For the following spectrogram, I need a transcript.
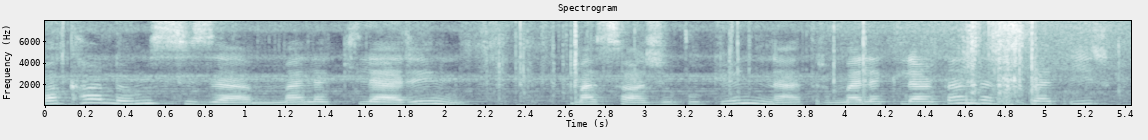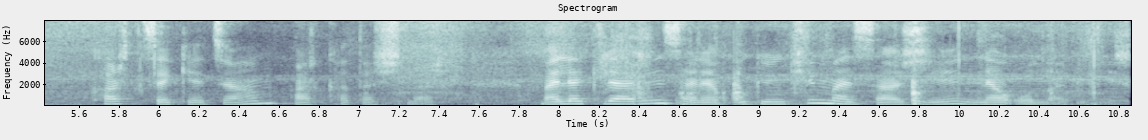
Bakalım size meleklerin mesajı bugün nedir? Meleklerden de size bir kart çekeceğim arkadaşlar. Mələklərin sənə bugünkü mesajı nə ola bilər?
